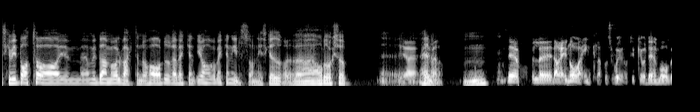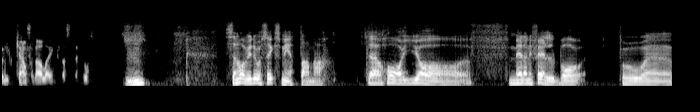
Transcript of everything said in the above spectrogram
ska vi bara ta, om vi börjar med målvakten då, har du Rebecka, jag har Rebecka Nilsson i Skuru. Har du också ja, henne? Mm. Det var väl, eh, där är några enkla positioner tycker jag den var väl kanske den allra enklaste ändå. Mm. Sen har vi då sexmetarna. Där har jag Melanie Fellborg på eh,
